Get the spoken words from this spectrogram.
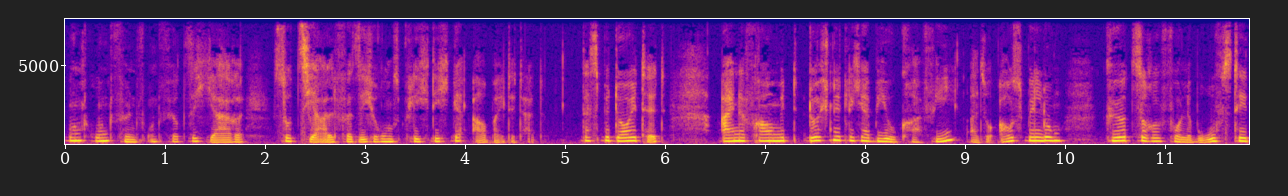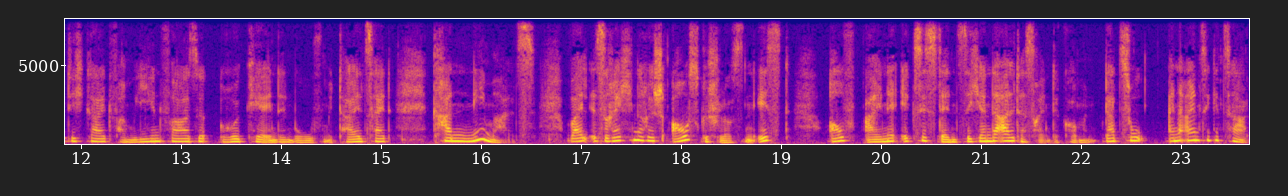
und rund 45 Jahre sozialversicherungspflichtig gearbeitet hat. Das bedeutet, eine Frau mit durchschnittlicher Biografie, also Ausbildung, kürzere volle Berufstätigkeit, Familienphase, Rückkehr in den Beruf mit Teilzeit, kann niemals, weil es rechnerisch ausgeschlossen ist, auf eine existenzsichernde Altersrente kommen. Dazu eine einzige Zahl.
